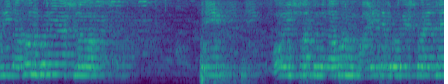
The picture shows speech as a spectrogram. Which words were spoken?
রাত্রি যখন ঘনিয়ে আসলো, ঠিক ওই শত্রু যখন বাড়িতে প্রবেশ করেছে,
